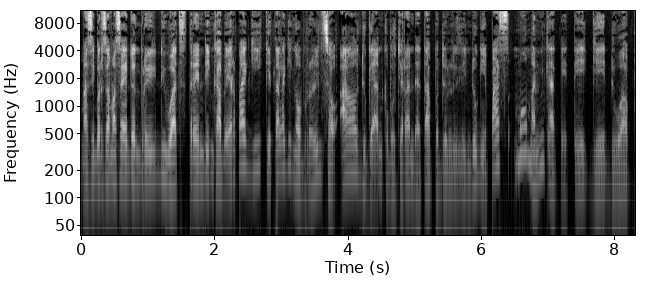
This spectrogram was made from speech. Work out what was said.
Masih bersama saya Don Brady di What's Trending KBR Pagi. Kita lagi ngobrolin soal dugaan kebocoran data peduli lindungi pas momen KTT G20.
